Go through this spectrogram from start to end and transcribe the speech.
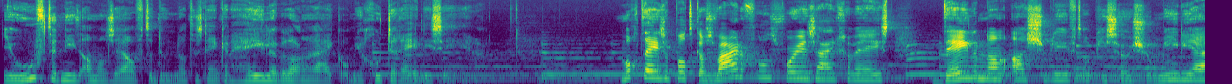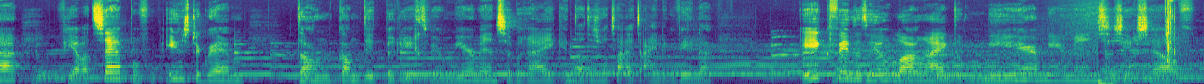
je hoeft het niet allemaal zelf te doen. Dat is denk ik een hele belangrijke om je goed te realiseren. Mocht deze podcast waardevol voor je zijn geweest, deel hem dan alsjeblieft op je social media, via WhatsApp of op Instagram. Dan kan dit bericht weer meer mensen bereiken en dat is wat we uiteindelijk willen. Ik vind het heel belangrijk dat meer en meer mensen zichzelf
